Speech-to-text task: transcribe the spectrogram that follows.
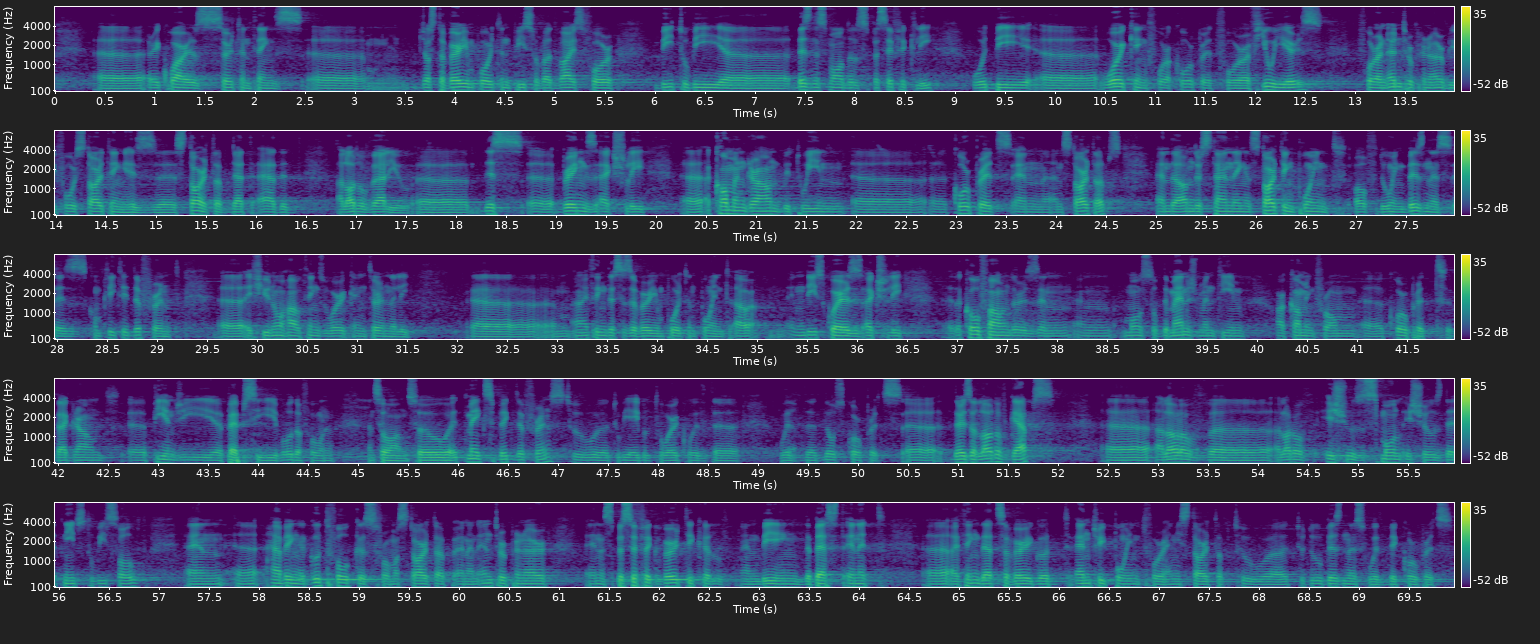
requires certain things. Um, just a very important piece of advice for B2B uh, business models specifically would be uh, working for a corporate for a few years for an entrepreneur before starting his uh, startup that added a lot of value. Uh, this uh, brings actually uh, a common ground between uh, uh, corporates and, and startups, and the understanding and starting point of doing business is completely different uh, if you know how things work internally. Um, I think this is a very important point. Uh, in D Squares, actually, uh, the co-founders and, and most of the management team are coming from uh, corporate background, uh, P&G, uh, Pepsi, Vodafone, and so on. So it makes a big difference to, uh, to be able to work with, uh, with uh, those corporates. Uh, there's a lot of gaps, uh, a, lot of, uh, a lot of issues, small issues that needs to be solved. And uh, having a good focus from a startup and an entrepreneur in a specific vertical and being the best in it, uh, I think that's a very good entry point for any startup to, uh, to do business with big corporates.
